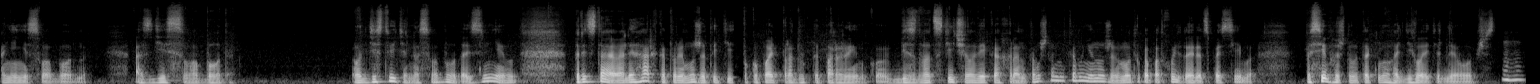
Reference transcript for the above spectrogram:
они не свободны а здесь свобода. Вот действительно свобода. Извини, вот представь, олигарх, который может идти покупать продукты по рынку без 20 человек охраны, потому что он никому не нужен. Ему только подходит и говорят спасибо. Спасибо, что вы так много делаете для общества. Угу.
